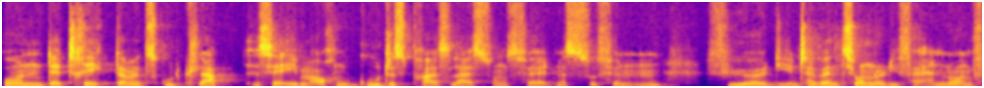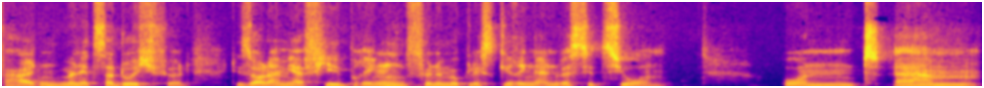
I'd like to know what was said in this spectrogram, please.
Und der Trick, damit es gut klappt, ist ja eben auch ein gutes Preis-Leistungs-Verhältnis zu finden für die Intervention oder die Veränderung im Verhalten, die man jetzt da durchführt. Die soll einem ja viel bringen für eine möglichst geringe Investition. Und ähm,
